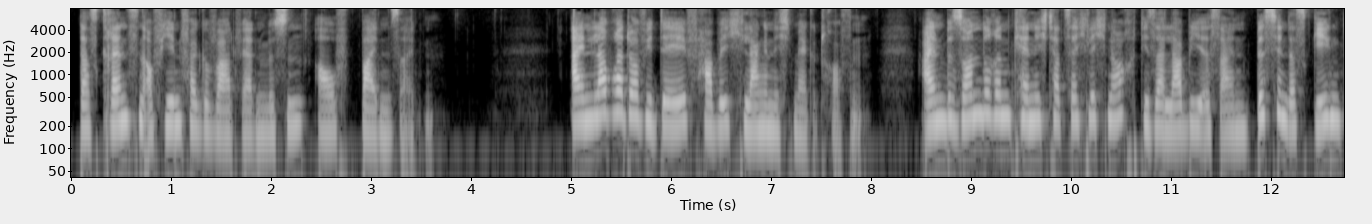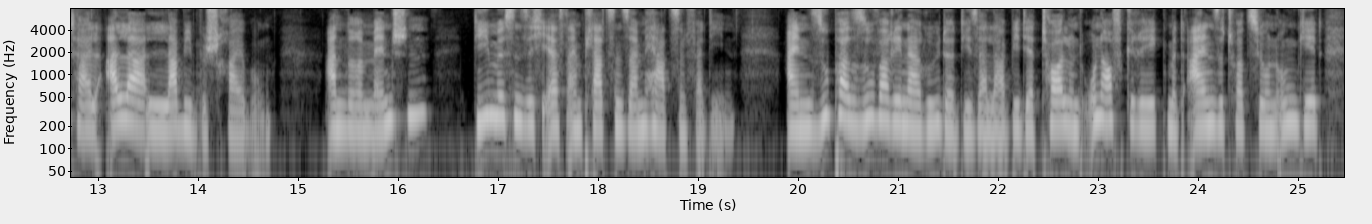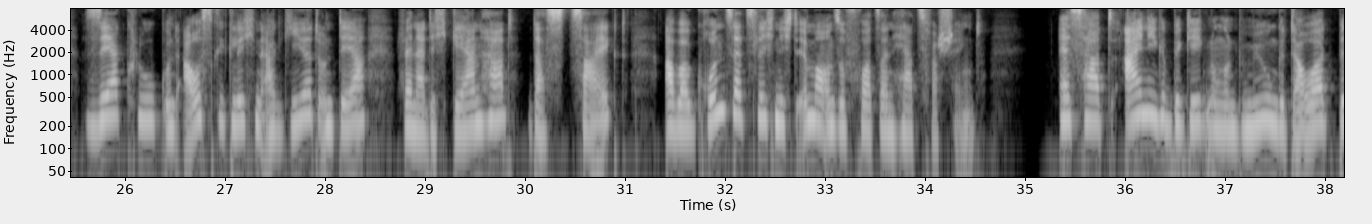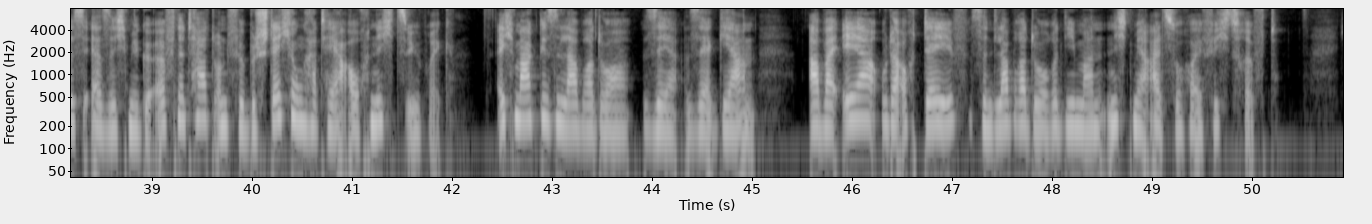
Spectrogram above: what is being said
dass Grenzen auf jeden Fall gewahrt werden müssen auf beiden Seiten. Ein Labrador wie Dave habe ich lange nicht mehr getroffen. Einen besonderen kenne ich tatsächlich noch. Dieser Labby ist ein bisschen das Gegenteil aller Labby-Beschreibung. Andere Menschen, die müssen sich erst einen Platz in seinem Herzen verdienen. Ein super souveräner Rüde, dieser Labi, der toll und unaufgeregt mit allen Situationen umgeht, sehr klug und ausgeglichen agiert und der, wenn er dich gern hat, das zeigt, aber grundsätzlich nicht immer und sofort sein Herz verschenkt. Es hat einige Begegnungen und Bemühungen gedauert, bis er sich mir geöffnet hat und für Bestechung hatte er auch nichts übrig. Ich mag diesen Labrador sehr, sehr gern. Aber er oder auch Dave sind Labradore, die man nicht mehr allzu häufig trifft.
